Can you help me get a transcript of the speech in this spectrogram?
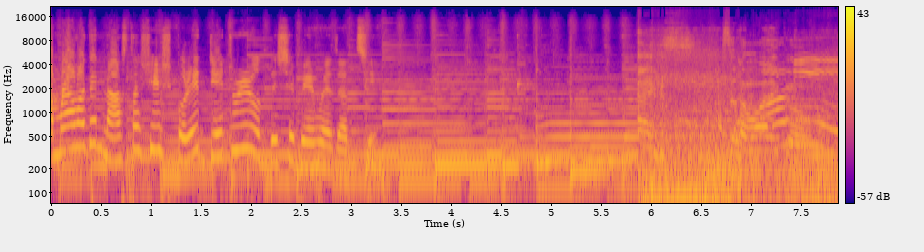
আমরা আমাদের নাস্তা শেষ করে ডে ট্যুরের উদ্দেশ্যে বের হয়ে যাচ্ছি। আসসালামু আলাইকুম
